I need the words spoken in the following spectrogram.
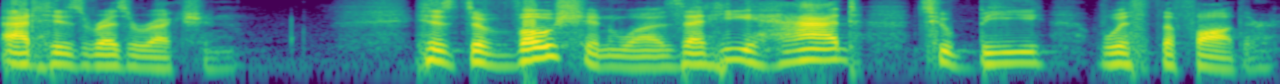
at his resurrection. His devotion was that he had to be with the Father.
